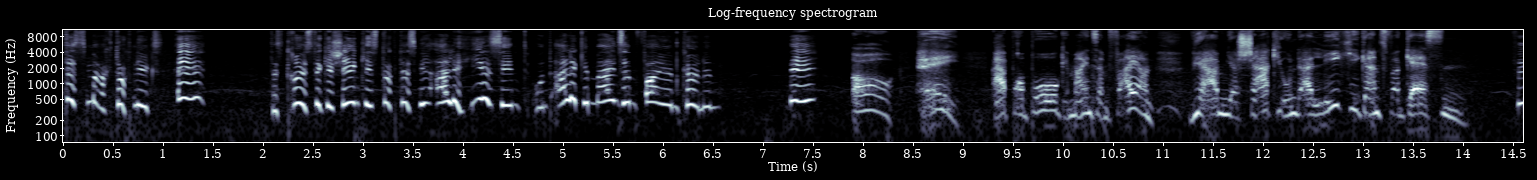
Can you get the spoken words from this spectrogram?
Das macht doch nichts. Hä? Das größte Geschenk ist doch, dass wir alle hier sind und alle gemeinsam feiern können. Hä? Oh, hey, apropos gemeinsam feiern. Wir haben ja Shaki und Aliki ganz vergessen. Hm,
